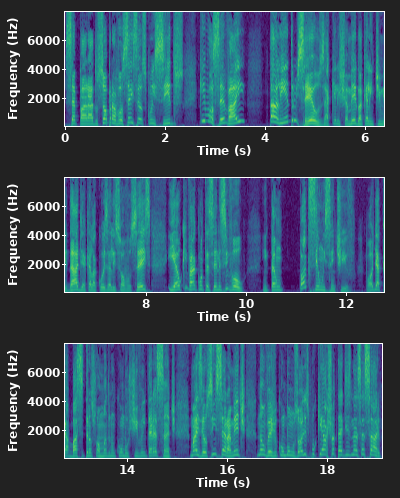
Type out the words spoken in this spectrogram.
separado só para você e seus conhecidos, que você vai tá ali entre os seus, aquele chamego, aquela intimidade, aquela coisa ali só vocês, e é o que vai acontecer nesse voo. Então, pode ser um incentivo, pode acabar se transformando num combustível interessante, mas eu sinceramente não vejo com bons olhos porque acho até desnecessário.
